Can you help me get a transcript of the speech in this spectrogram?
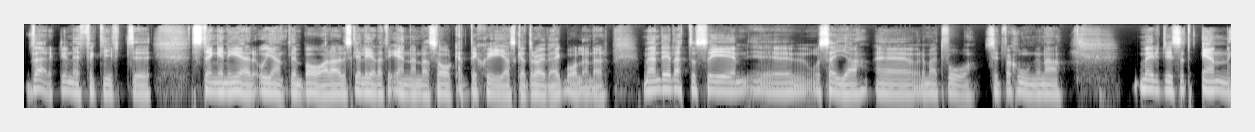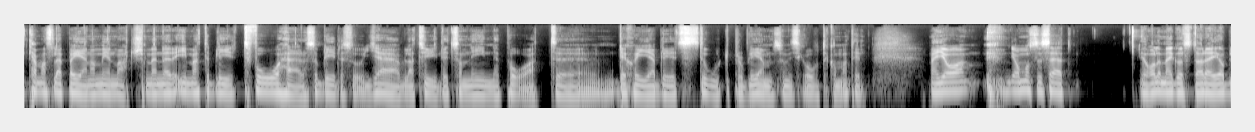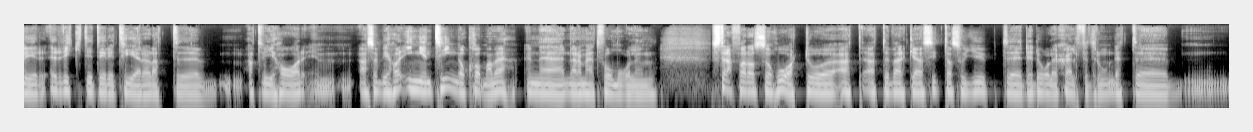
verkligen effektivt eh, stänger ner och egentligen bara det ska leda till en enda sak, att de Gea ska dra iväg bollen där. Men det är lätt att se eh, och säga, eh, de här två situationerna. Möjligtvis ett en kan man släppa igenom i en match, men när, i och med att det blir två här så blir det så jävla tydligt som ni är inne på att eh, de Gea blir ett stort problem som vi ska återkomma till. Men jag, jag måste säga att jag håller med Gustav där. Jag blir riktigt irriterad att, eh, att vi, har, alltså vi har ingenting att komma med när, när de här två målen straffar oss så hårt och att, att det verkar sitta så djupt, eh, det dåliga självförtroendet. Eh,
